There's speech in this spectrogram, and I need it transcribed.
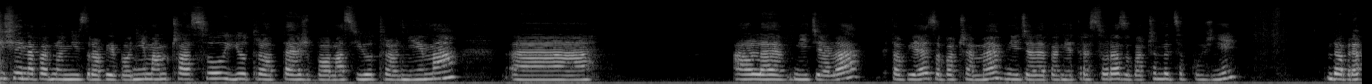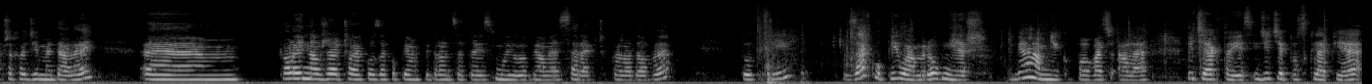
Dzisiaj na pewno nie zrobię, bo nie mam czasu. Jutro też, bo nas jutro nie ma. Ale w niedzielę, kto wie, zobaczymy. W niedzielę pewnie tresura, zobaczymy co później. Dobra, przechodzimy dalej. Em, kolejną rzeczą, jaką zakupiłam w Biedronce, to jest mój ulubiony serek czekoladowy. Tutki. Zakupiłam również, miałam nie kupować, ale wiecie jak to jest. Idziecie po sklepie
